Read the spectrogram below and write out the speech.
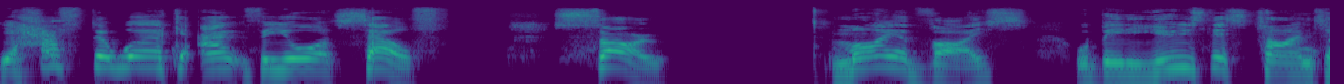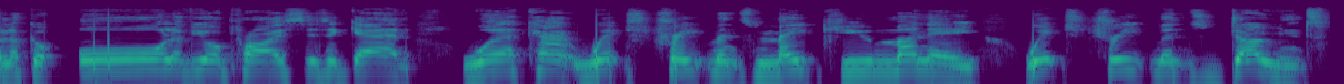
You have to work it out for yourself. So, my advice would be to use this time to look at all of your prices again, work out which treatments make you money, which treatments don't,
